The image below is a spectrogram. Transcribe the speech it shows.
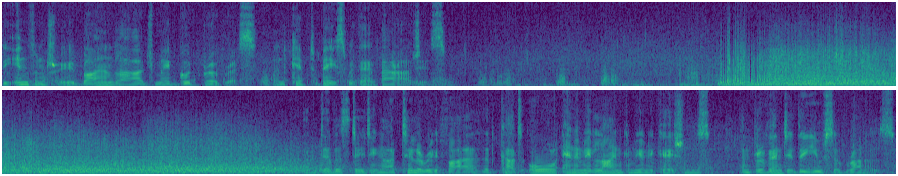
the infantry, by and large, made good progress and kept pace with their barrages. The devastating artillery fire had cut all enemy line communications and prevented the use of runners.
